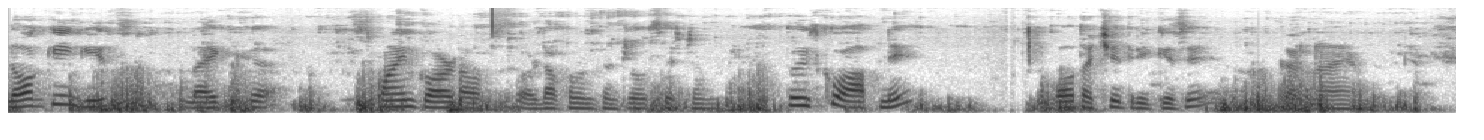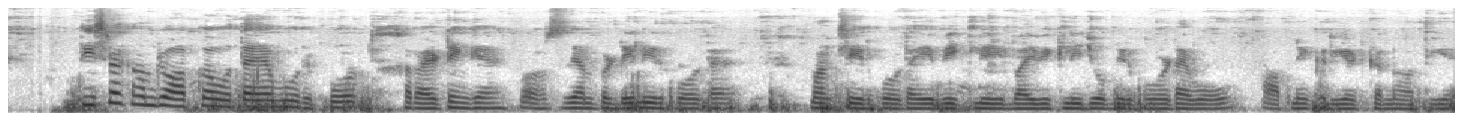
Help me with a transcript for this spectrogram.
logging is like spine cord of document control system तो इसको आपने बहुत अच्छे तरीके से करना है। तीसरा काम जो आपका होता है, वो रिपोर्ट राइटिंग है। फॉर एग्ज़ाम्पल डेली रिपोर्ट है मंथली रिपोर्ट है, ये वीकली बाई वीकली जो भी रिपोर्ट है, वो आपने क्रिएट करना होती है।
